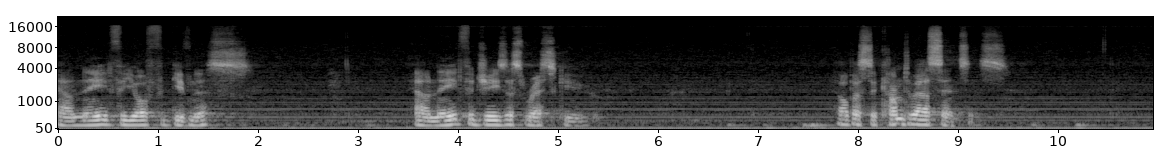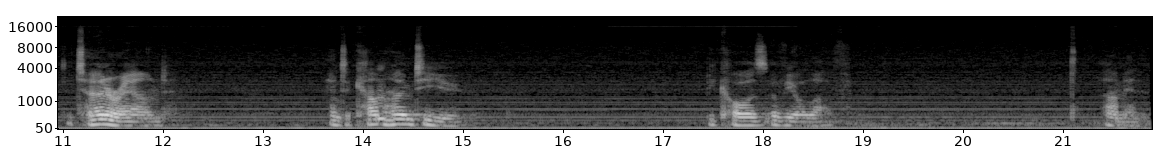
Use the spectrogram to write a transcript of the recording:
our need for your forgiveness, our need for Jesus' rescue. Help us to come to our senses, to turn around, and to come home to you because of your love. Amen.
